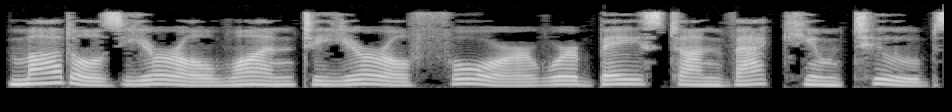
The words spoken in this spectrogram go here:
Models Ural 1 to Ural 4 were based on vacuum tubes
